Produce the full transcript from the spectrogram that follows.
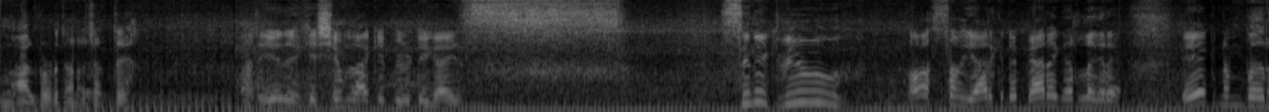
माल रोड जाना चाहते हैं। और ये देखिए शिमला की beauty guys scenic view awesome यार, कितने प्यारे घर लग रहे हैं। एक नंबर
